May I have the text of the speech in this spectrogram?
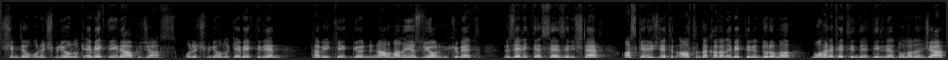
Şimdi 13 milyonluk emekliyi ne yapacağız? 13 milyonluk emeklinin tabii ki gönlünü almalıyız diyor hükümet. Özellikle serzenişler, askeri ücretin altında kalan emeklinin durumu muhalefetin de diline dolanınca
